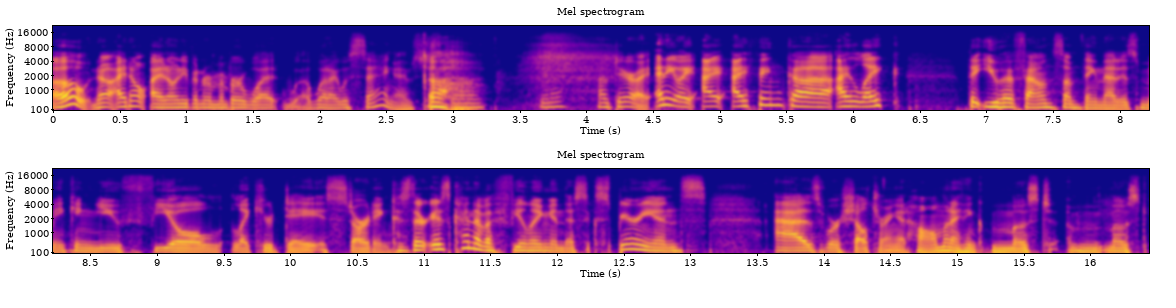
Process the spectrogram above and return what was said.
Oh no, I don't. I don't even remember what what I was saying. I was just, uh, you know, how dare I? Anyway, I I think uh, I like that you have found something that is making you feel like your day is starting because there is kind of a feeling in this experience as we're sheltering at home, and I think most most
